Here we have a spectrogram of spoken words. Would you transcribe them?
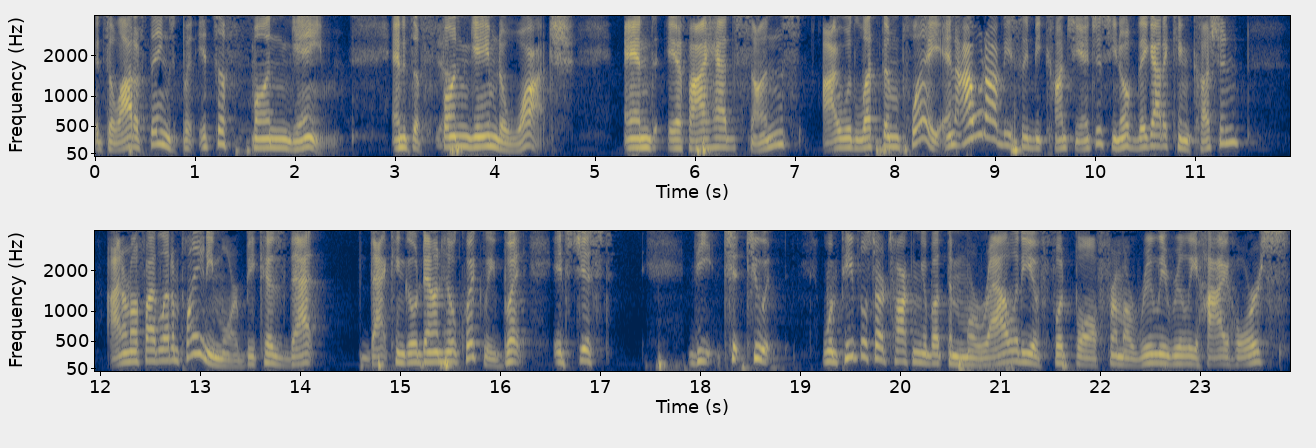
it's a lot of things, but it's a fun game. And it's a fun game to watch. And if I had sons, I would let them play. And I would obviously be conscientious. You know, if they got a concussion, I don't know if I'd let them play anymore because that that can go downhill quickly. But it's just the to, to when people start talking about the morality of football from a really really high horse,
